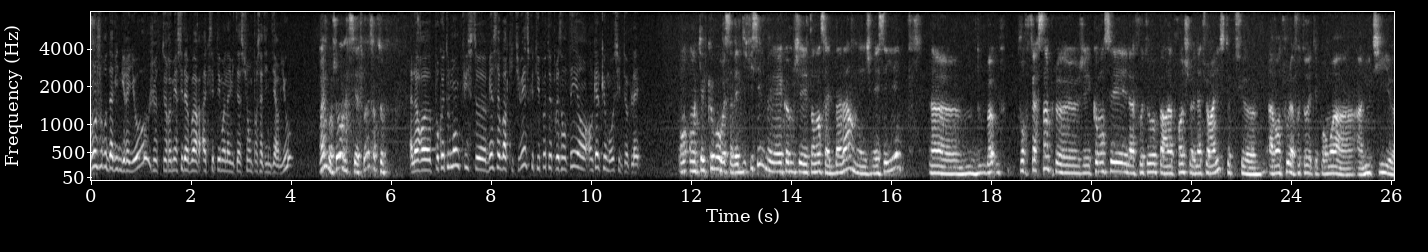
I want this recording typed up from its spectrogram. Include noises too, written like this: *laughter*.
Bonjour David Greyot, je te remercie d'avoir accepté mon invitation pour cette interview. Oui, bonjour, merci à toi surtout. Alors, euh, pour que tout le monde puisse euh, bien savoir qui tu es, est-ce que tu peux te présenter en, quelques mots, s'il te plaît? En, quelques mots, ça va être difficile, mais comme j'ai tendance à être bavard, mais je vais essayer. Euh, bah, pour faire simple, j'ai commencé la photo par l'approche naturaliste, puisque avant tout, la photo était pour moi un, outil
